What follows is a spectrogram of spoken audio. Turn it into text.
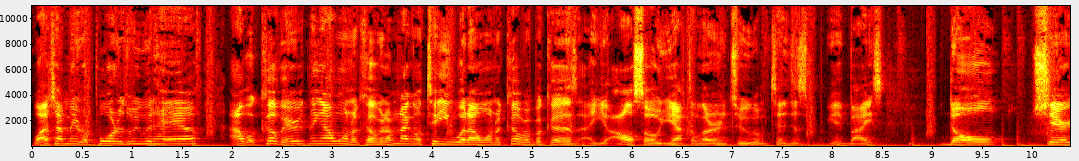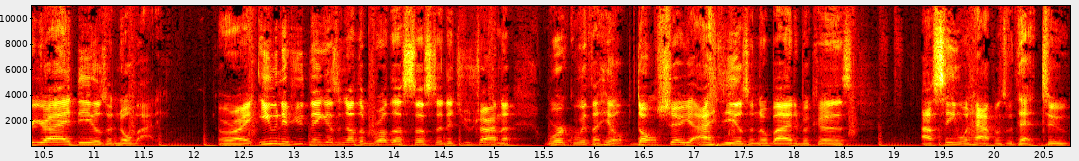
Watch how many reporters we would have. I would cover everything I want to cover. I'm not going to tell you what I want to cover because you also you have to learn too. I'm t- just advice. Don't share your ideas with nobody. All right. Even if you think it's another brother or sister that you're trying to work with or help, don't share your ideas with nobody because I've seen what happens with that too.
